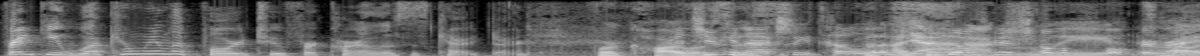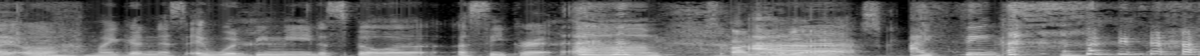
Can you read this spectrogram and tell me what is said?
Frankie, what can we look forward to for Carlos's character? For Carlos, you can actually tell that us. I Yeah. can actually trouble tell you. Oh my goodness, it would be me to spill a, a secret. Um, I know to uh, ask. I think.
